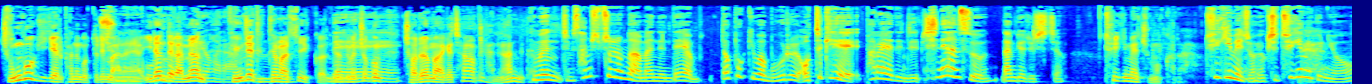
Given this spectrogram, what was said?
중고 기계를 파는 곳들이 많아요. 이런 데 가면 활용하라. 굉장히 음. 득템할 수 있거든요. 네. 그리고 조금 저렴하게 창업이 가능합니다. 그러면 지금 30초 정도 남았는데 떡볶이와 뭐를 어떻게 팔아야 되는지 신의 한 수 남겨 주시죠. 튀김에 주목하라. 튀김이죠. 역시 튀김이군요.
